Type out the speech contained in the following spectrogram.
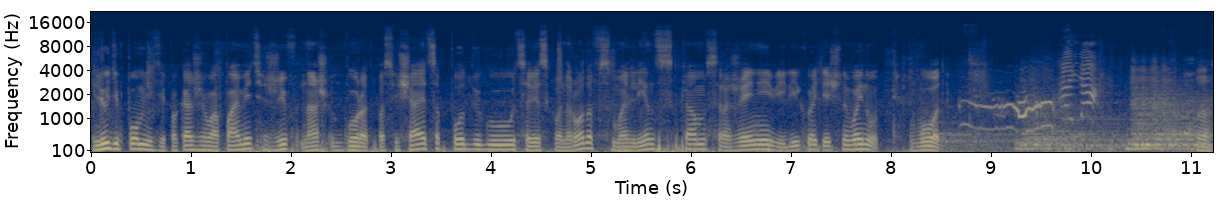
Люди, помните, пока жива память, жив наш город. Посвящается подвигу советского народа в Смоленском сражении в Великую Отечественную войну. Вот. А.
